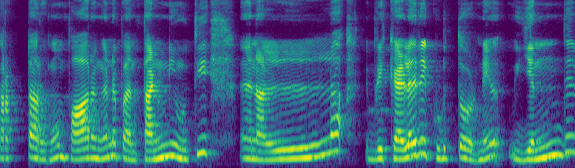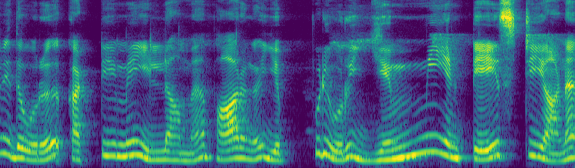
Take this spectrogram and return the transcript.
கரெக்டாக இருக்கும். பாருங்கன்னு இப்போ அந்த தண்ணி ஊற்றி நல்லா இப்படி கிளறி கொடுத்த உடனே எந்த வித ஒரு கட்டியுமே இல்லாமல் பாருங்கள் எப் அப்படி ஒரு எம்மி அண்ட் டேஸ்டியான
